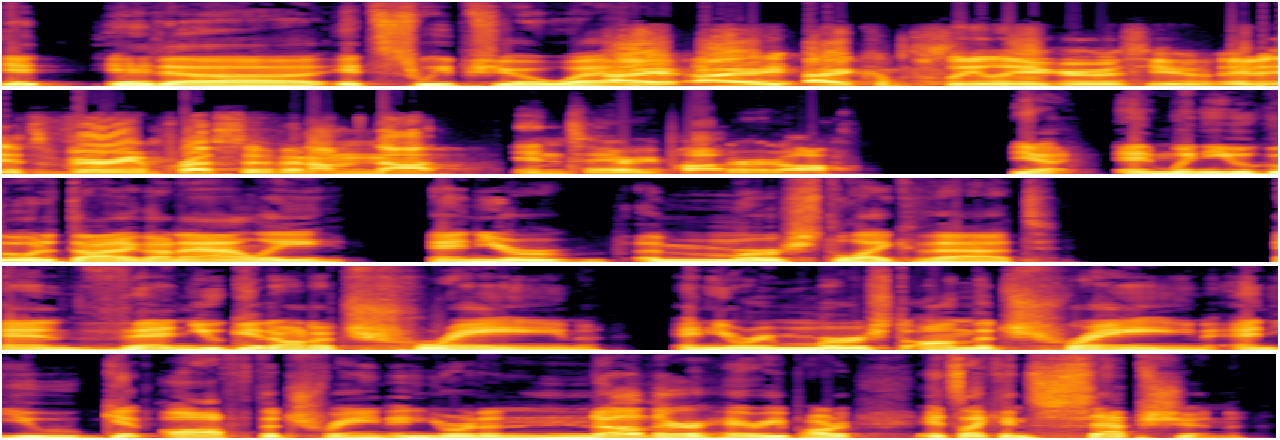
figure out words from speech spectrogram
It it uh it sweeps you away. I, I, I completely agree with you. It, it's very impressive, and I'm not into Harry Potter at all. Yeah, and when you go to Diagon Alley and you're immersed like that, and then you get on a train and you're immersed on the train and you get off the train and you're in another Harry Potter. It's like Inception.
